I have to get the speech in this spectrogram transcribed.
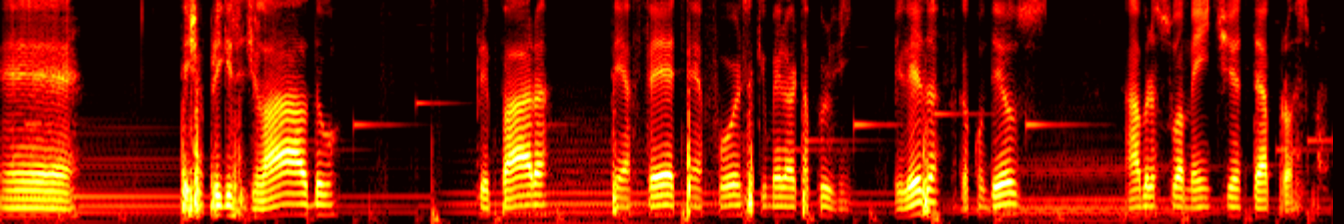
É... Deixa a preguiça de lado. Prepara. Tenha fé, tenha força que o melhor está por vir. Beleza? Fica com Deus. Abra sua mente e até a próxima.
